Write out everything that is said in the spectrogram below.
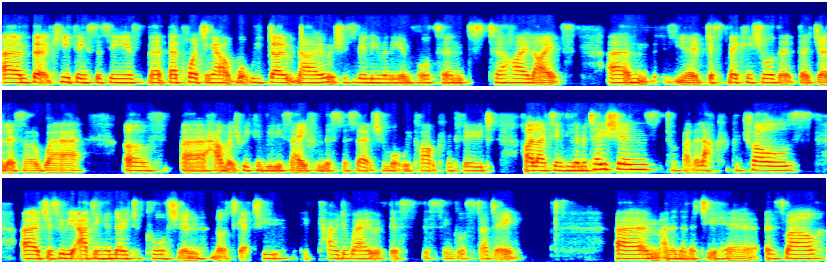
Um, but key things to see is that they're pointing out what we don't know, which is really, really important to highlight. Um, you know, just making sure that the journalists are aware of uh, how much we can really say from this research and what we can't conclude, highlighting the limitations, talk about the lack of controls, uh, just really adding a note of caution not to get too carried away with this, this single study. Um, and another two here as well.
